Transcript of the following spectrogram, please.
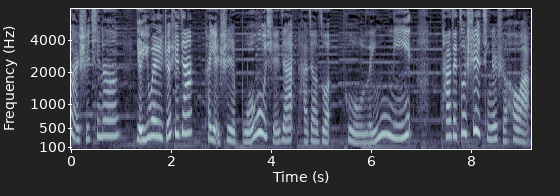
马时期呢，有一位哲学家。他也是博物学家，他叫做普林尼。他在做事情的时候啊，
